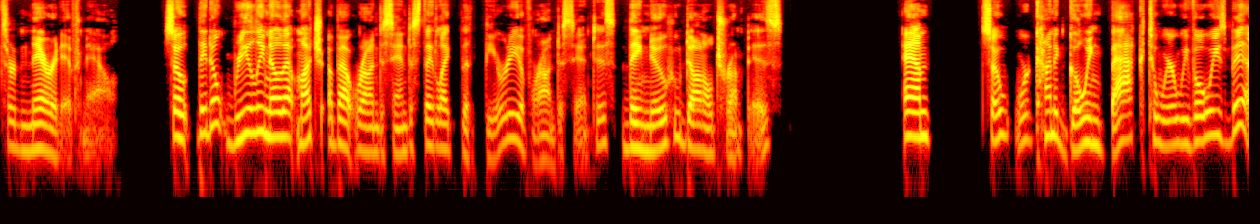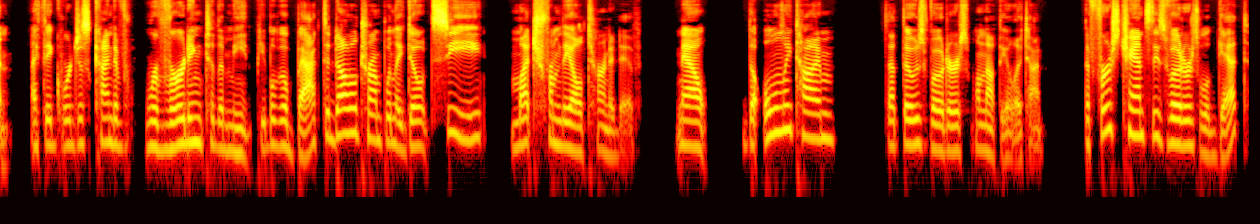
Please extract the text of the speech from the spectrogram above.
sort of narrative now. So they don't really know that much about Ron DeSantis. They like the theory of Ron DeSantis. They know who Donald Trump is. And so we're kind of going back to where we've always been. I think we're just kind of reverting to the mean. People go back to Donald Trump when they don't see much from the alternative. Now, the only time that those voters, well, not the only time, the first chance these voters will get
